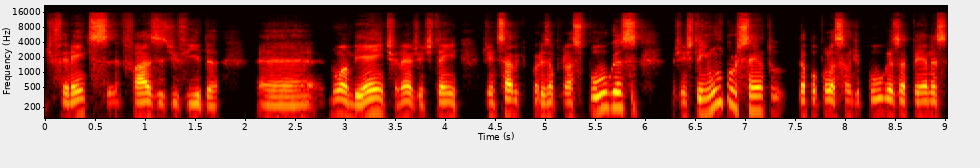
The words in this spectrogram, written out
diferentes fases de vida é, no ambiente, né? A gente tem, a gente sabe que, por exemplo, nas pulgas, a gente tem 1% da população de pulgas apenas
